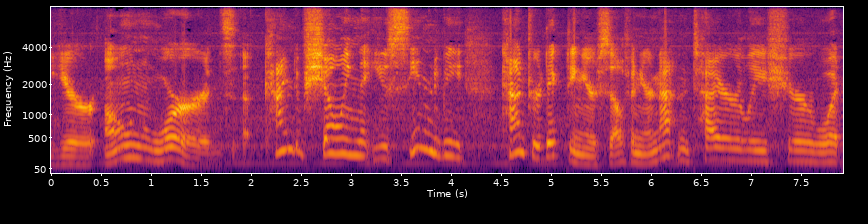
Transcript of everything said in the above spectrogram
your own words, uh, kind of showing that you seem to be contradicting yourself and you're not entirely sure what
